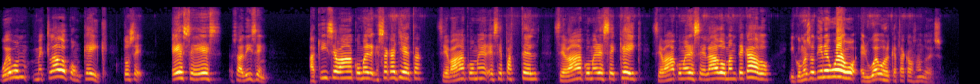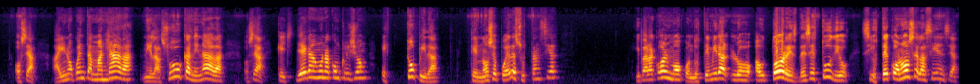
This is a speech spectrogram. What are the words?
huevo mezclado con cake. Entonces, ese es, o sea, dicen, aquí se van a comer esa galleta, se van a comer ese pastel, se van a comer ese cake, se van a comer ese helado mantecado, y como eso tiene huevo, el huevo es el que está causando eso. O sea, ahí no cuentan más nada, ni el azúcar, ni nada. O sea, que llegan a una conclusión estúpida que no se puede sustanciar. Y para colmo, cuando usted mira los autores de ese estudio, si usted conoce la ciencia,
